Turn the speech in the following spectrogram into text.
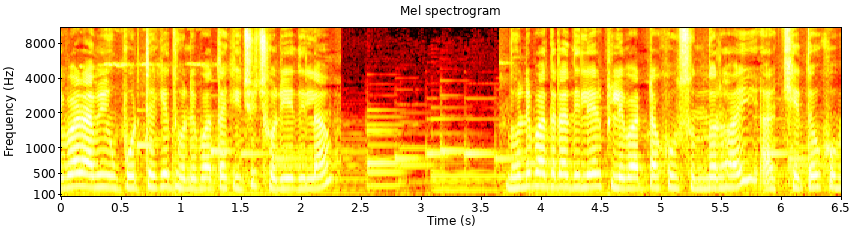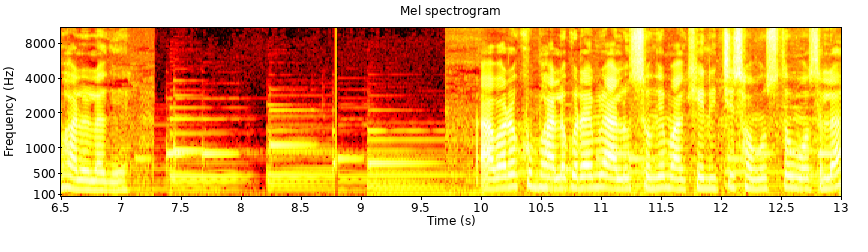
এবার আমি উপর থেকে ধনেপাতা কিছু ছড়িয়ে দিলাম। ধনেপাতাটা দিলে ফ্লেভারটা খুব সুন্দর হয় আর খেতেও খুব ভালো লাগে। আবারও খুব ভালো করে আমি আলুর সঙ্গে মাখিয়ে নিচ্ছি সমস্ত মশলা।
